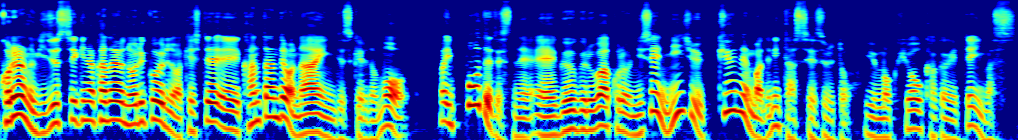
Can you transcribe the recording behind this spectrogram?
これらの技術的な課題を乗り越えるのは決して簡単ではないんですけれどもまあ、一方でですね、えー、Google はこれを2029年までに達成するという目標を掲げています。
